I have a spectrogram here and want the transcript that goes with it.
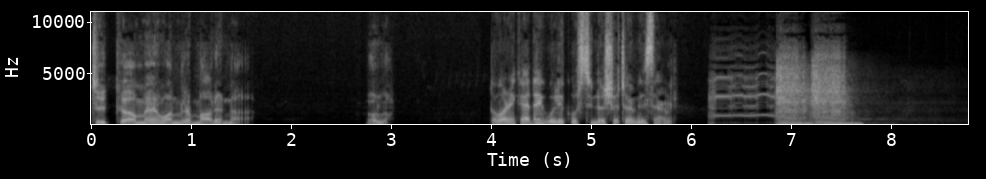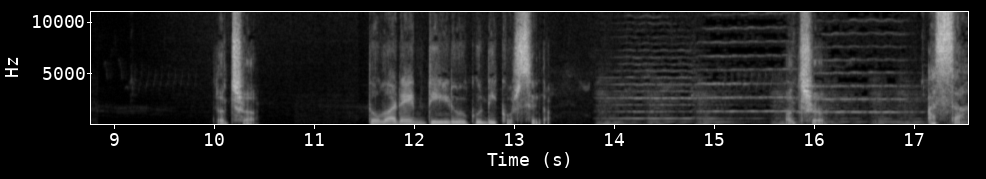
টিক্কা মেহমানরে মারে না বলো তোমার কেটাই গুলি করছিল সেটা আমি জানি। আচ্ছা। তোমারে ডিলু গুলি করছিল। আচ্ছা। আচ্ছা।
